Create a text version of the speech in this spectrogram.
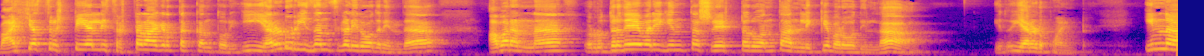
ಬಾಹ್ಯ ಸೃಷ್ಟಿಯಲ್ಲಿ ಸೃಷ್ಟರಾಗಿರ್ತಕ್ಕಂಥವ್ರು, ಈ ಎರಡು ರೀಸನ್ಸ್ಗಳಿರೋದರಿಂದ ಅವರನ್ನು ರುದ್ರದೇವರಿಗಿಂತ ಶ್ರೇಷ್ಠರು ಅಂತ ಅನ್ಲಿಕ್ಕೆ ಬರೋದಿಲ್ಲ. ಇದು ಎರಡು ಪಾಯಿಂಟ್ ಇನ್ನು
